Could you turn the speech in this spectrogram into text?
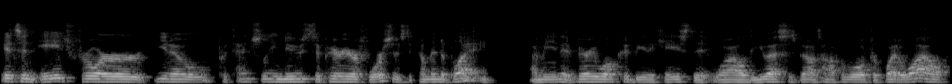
it's an age for you know potentially new superior forces to come into play. I mean, it very well could be the case that while the U.S. has been on top of the world for quite a while,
